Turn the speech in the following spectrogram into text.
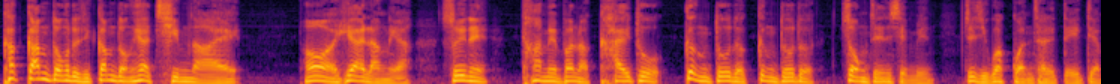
较感动的就是感动遐亲来哦，遐人俩。所以呢，他没办法开拓。更多的、更多的中间选民，这是我观察的第一点。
